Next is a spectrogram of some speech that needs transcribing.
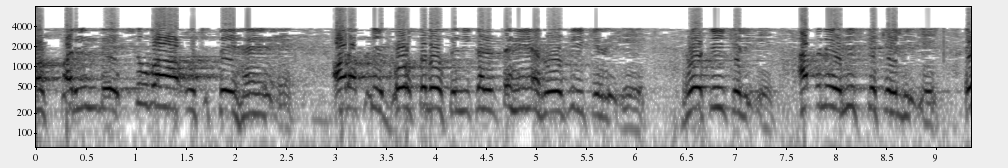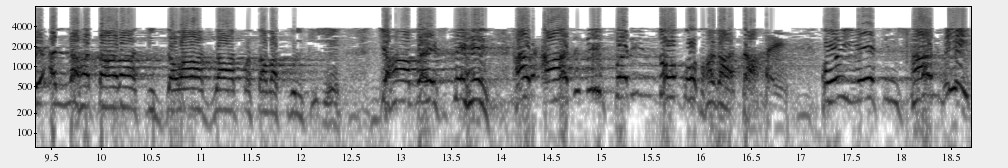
اور پرندے صبح اٹھتے ہیں۔ اور اپنے گھونسلوں سے نکلتے ہیں روزی کے لیے روٹی کے لیے، اپنے رزق کے لیے۔ اے اللہ تعالیٰ کی دوا ذات پر توقل کیے جہاں بیٹھتے ہیں، ہر آدمی پرندوں کو بھگاتا ہے۔ کوئی ایک انسان بھی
